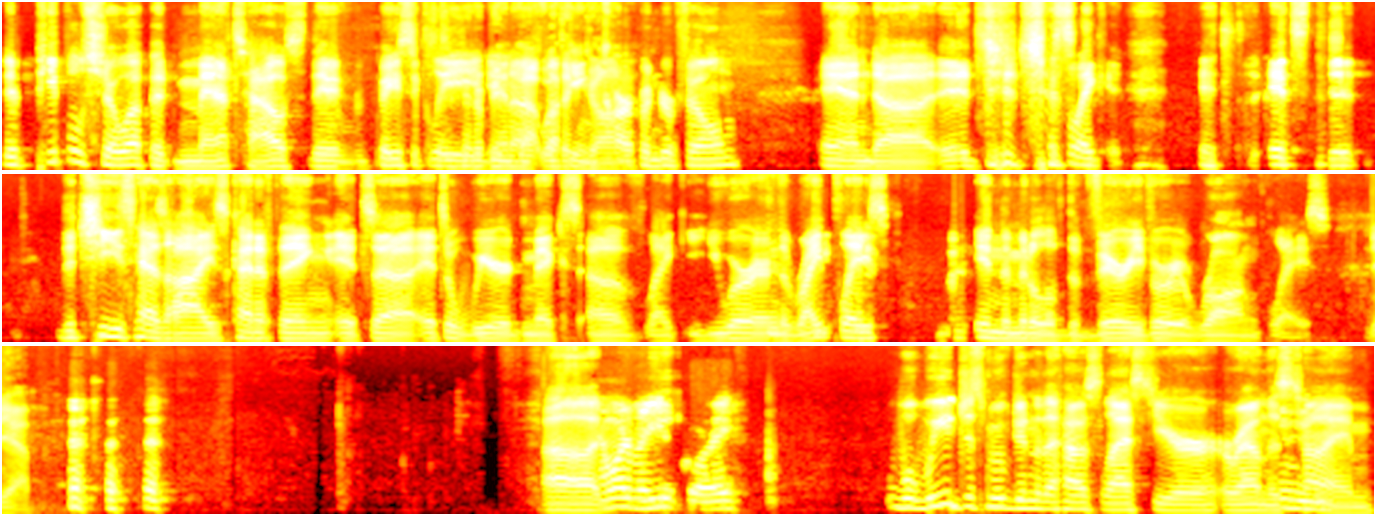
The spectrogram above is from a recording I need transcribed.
if people show up at Matt's house, they're basically They're gonna be in a met with a fucking. Carpenter film, and uh, it's, it's just like it's it's the the cheese has eyes kind of thing. It's a it's a weird mix of like you are in the right place, but in the middle of the very very wrong place. yeah. Uh, and what about we- you, Corey? well we just moved into the house last year around this Mhm. time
